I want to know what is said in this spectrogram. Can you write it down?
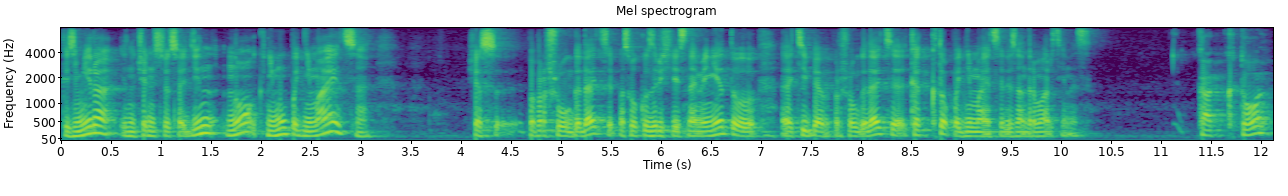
Казимира изначально остается один, но к нему поднимается Сейчас попрошу угадать, поскольку зрителей с нами нету, э, тебя попрошу угадать, как кто поднимается Александр Мартинес? Как кто?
